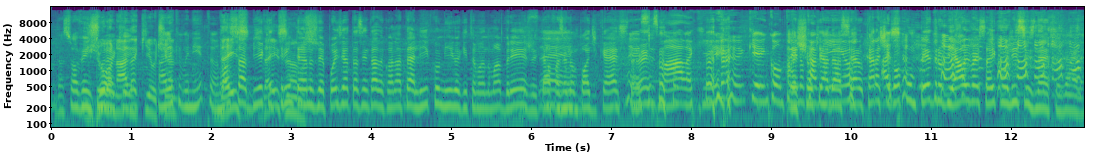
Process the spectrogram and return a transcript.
Da sua aventura jornada aqui. aqui. Eu Olha tinha que bonito. Mal 10 sabia que 10 30 anos. anos. depois ia estar sentado com a Nathalie e comigo aqui tomando uma breja e tal, É. fazendo um podcast também. Esses mala aqui que eu encontrei Achou no que ia caminho. dar certo. O cara chegou Achou- com Pedro Bial e vai sair com Ulisses Neto, velho.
